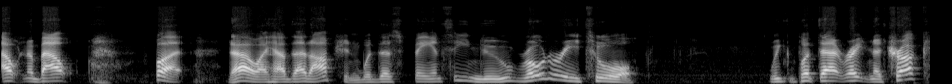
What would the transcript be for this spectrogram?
out and about, but now I have that option with this fancy new rotary tool. We can put that right in the truck,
